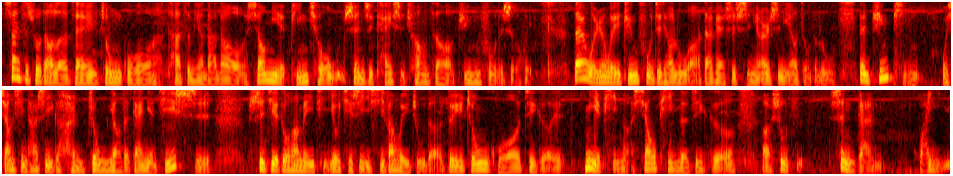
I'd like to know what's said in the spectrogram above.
上一次说到了，在中国，它怎么样达到消灭贫穷，甚至开始创造均富的社会。当然，我认为均富这条路啊，大概是十年、二十年要走的路。但均贫，我相信它是一个很重要的概念，即使。世界多方媒体，尤其是以西方为主的，对于中国这个灭贫啊、消贫的这个呃数字甚感怀疑。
